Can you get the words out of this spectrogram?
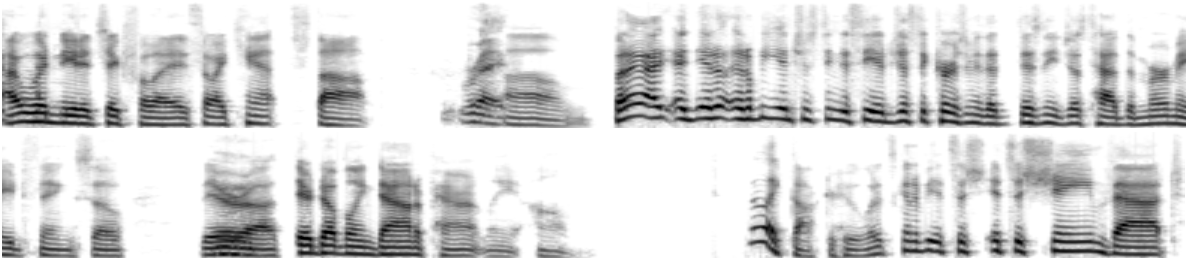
i wouldn't eat a chick-fil-a so i can't stop right. um but I, I it'll, it'll be interesting to see it just occurs to me that disney just had the mermaid thing so they're Mm. uh they're doubling down apparently um But I like Doctor Who, and it's going to be it's a it's a shame that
